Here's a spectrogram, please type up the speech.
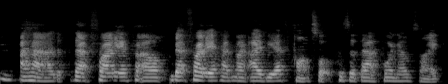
mm. I had that Friday. I found that Friday I had my IVF consult because at that point I was like,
